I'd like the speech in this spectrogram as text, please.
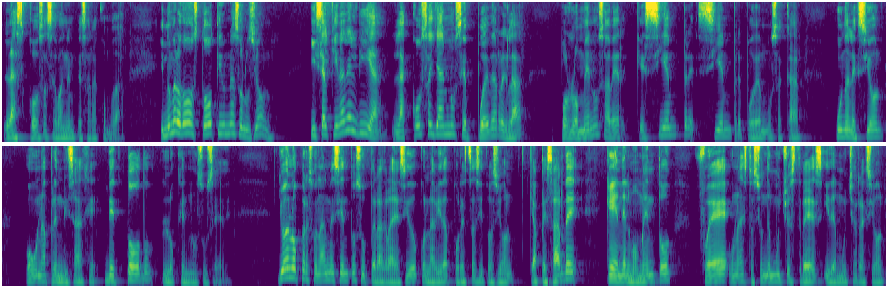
las cosas se van a empezar a acomodar. Y número dos, todo tiene una solución. Y si al final del día la cosa ya no se puede arreglar, por lo menos saber que siempre, siempre podemos sacar una lección o un aprendizaje de todo lo que nos sucede. Yo en lo personal me siento súper agradecido con la vida por esta situación, que a pesar de que en el momento fue una situación de mucho estrés y de mucha reacción,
